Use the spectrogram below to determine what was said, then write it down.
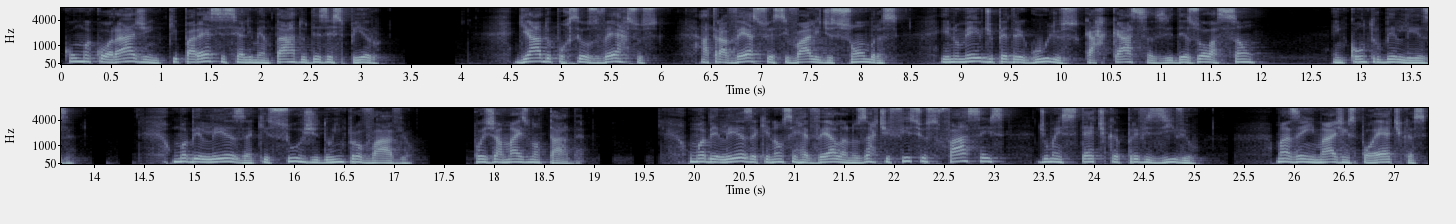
com uma coragem que parece se alimentar do desespero. Guiado por seus versos, atravesso esse vale de sombras e, no meio de pedregulhos, carcaças e desolação, encontro beleza. Uma beleza que surge do improvável, pois jamais notada. Uma beleza que não se revela nos artifícios fáceis de uma estética previsível, mas em imagens poéticas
